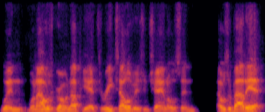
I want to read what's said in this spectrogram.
when when I was growing up, you had three television channels, and that was about it.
